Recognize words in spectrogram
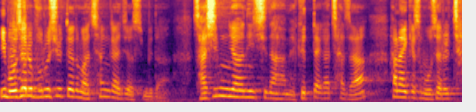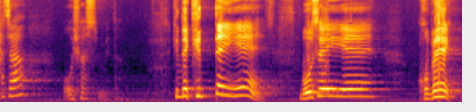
이 모세를 부르실 때도 마찬가지였습니다. 40년이 지나면 그 때가 찾아 하나님께서 모세를 찾아 오셨습니다. 근데 그때의 모세의 고백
